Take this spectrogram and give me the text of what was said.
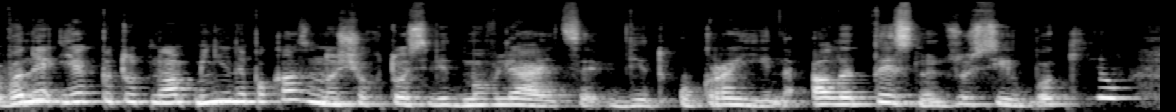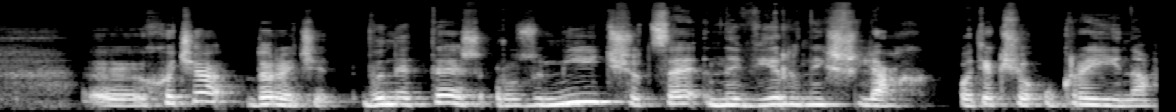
Вони, якби тут мені не показано, що хтось відмовляється від України, але тиснуть з усіх боків. Е, Хоча, до речі, вони теж розуміють, що це невірний шлях. От якщо Україна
